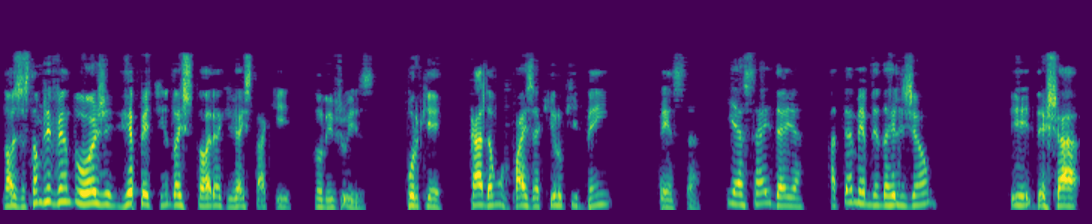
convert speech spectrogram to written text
nós estamos vivendo hoje repetindo a história que já está aqui no livro Juízes. Porque cada um faz aquilo que bem pensa. E essa é a ideia. Até mesmo dentro da religião, e deixar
